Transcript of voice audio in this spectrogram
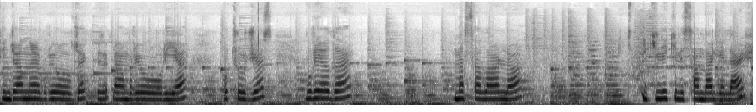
Fincanlar buraya olacak. Ben buraya oraya oturacağız. Buraya da masalarla ikili ikili sandalyeler.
